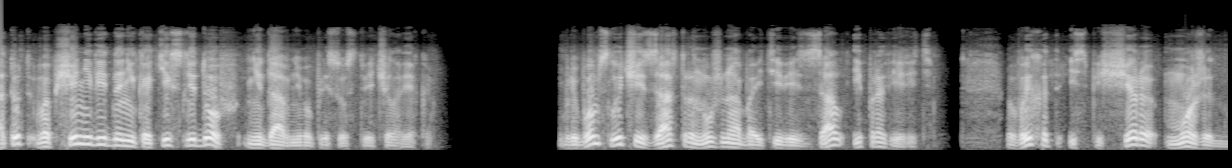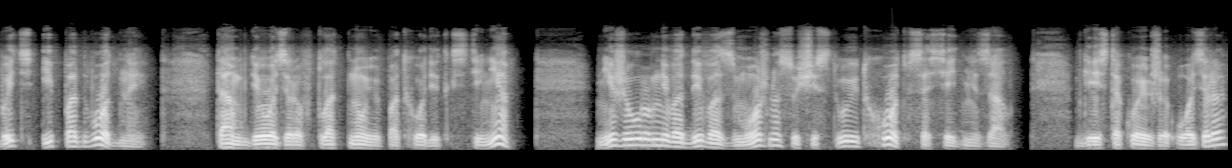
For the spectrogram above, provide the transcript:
А тут вообще не видно никаких следов недавнего присутствия человека. В любом случае завтра нужно обойти весь зал и проверить. Выход из пещеры может быть и подводный. Там, где озеро вплотную подходит к стене, Ниже уровня воды, возможно, существует ход в соседний зал, где есть такое же озеро,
